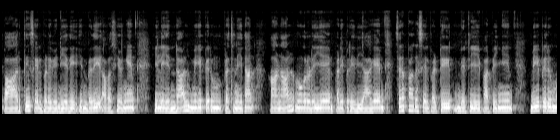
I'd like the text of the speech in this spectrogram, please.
பார்த்து செயல்பட வேண்டியது என்பது அவசியங்க. இல்லை என்றால் மிக பெரும் பிரச்சனை தான் ஆனால் உங்களுடைய படிப்பு ரீதியாக சிறப்பாக செயல்பட்டு வெற்றியை பார்ப்பீங்க. மிக பெரும்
